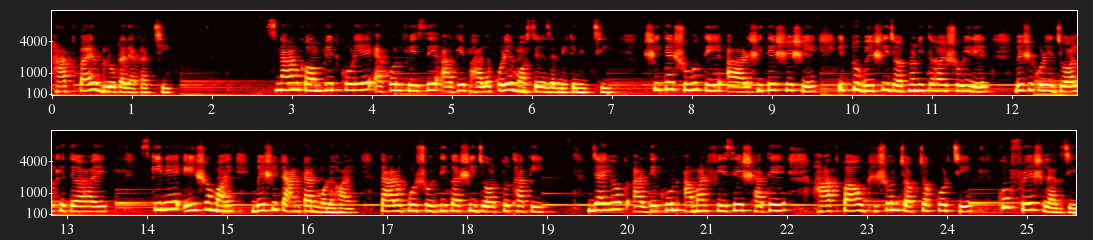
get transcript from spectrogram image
হাত পায়ের গ্লোটা দেখাচ্ছি। স্নান কমপ্লিট করে এখন ফেসে আগে ভালো করে ময়শ্চারাইজার মেখে নিচ্ছি। শীতের শুরুতে আর শীতের শেষে একটু বেশি যত্ন নিতে হয় শরীরের, বেশি করে জল খেতে হয়। স্কিনে এই সময় বেশি টান টান মনে হয়, তার ওপর সর্দি কাশি জ্বর তো থাকেই। যাই হোক, আর দেখুন, আমার ফেসের সাথে হাত পাও ভীষণ চকচক করছে, খুব ফ্রেশ লাগছে।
